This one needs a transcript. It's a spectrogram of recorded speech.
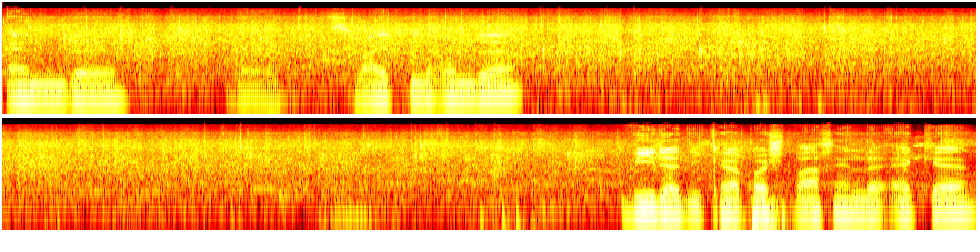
Ende der zweiten Runde. Wieder die Körpersprache in der Ecke.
